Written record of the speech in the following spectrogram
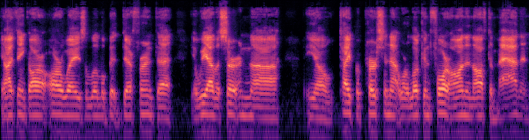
you know I think our our way is a little bit different. That you know, we have a certain uh, you know type of person that we're looking for on and off the mat, and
